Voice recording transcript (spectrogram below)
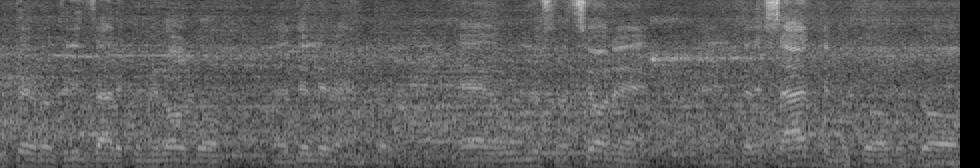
poterla utilizzare come logo eh, dell'evento. È un'illustrazione eh, interessante, molto, molto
